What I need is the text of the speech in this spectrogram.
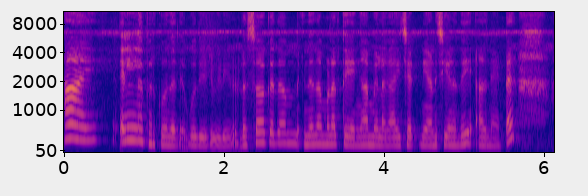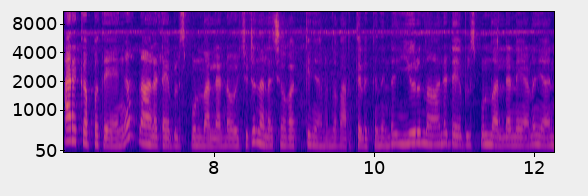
ഹായ് എല്ലാവർക്കും ഇന്നത്തെ പുതിയൊരു വീഡിയോയിലുള്ള സ്വാഗതം. ഇന്ന് നമ്മൾ തേങ്ങ മിളകായി ചട്നിയാണ് ചെയ്യുന്നത്. അതിനായിട്ട് അരക്കപ്പ് തേങ്ങ നാല് ടേബിൾ സ്പൂൺ നല്ലെണ്ണ ഒഴിച്ചിട്ട് നല്ല ചുവക്ക് ഞാനൊന്ന് വറുത്തെടുക്കുന്നുണ്ട്. ഈ ഒരു നാല് ടേബിൾ സ്പൂൺ നല്ലെണ്ണയാണ് ഞാൻ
